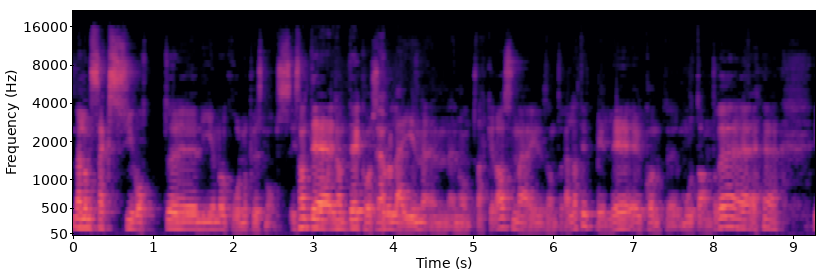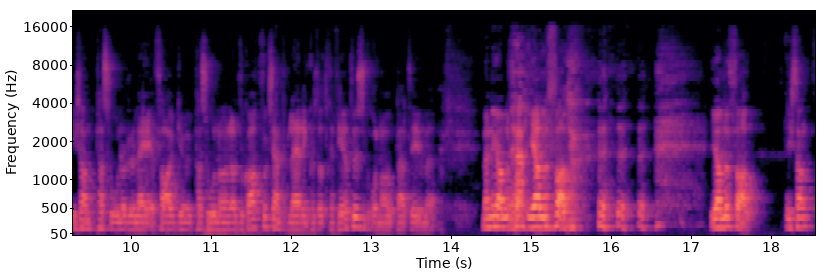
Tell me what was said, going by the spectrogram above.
mellom 600 700 900 kroner pluss moms. Det, det koster Ja. å leie inn en, en håndverker da, som er sant, relativt billig eh, mot andre eh, sant, personer du leier, fagpersoner og en advokat f.eks. leier inn koster 3000-4000 kroner per time. Men i alle fall, i alle fall I alle fall, ikke sant?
